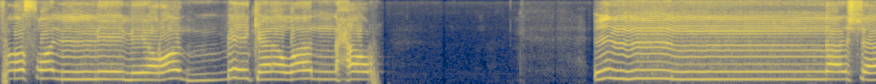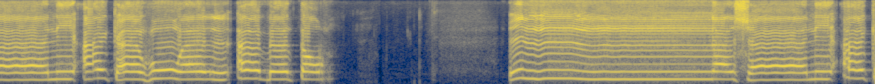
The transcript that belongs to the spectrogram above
فصل لربك وانحر. إن شانئك هو الأبتر. إن شانئك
